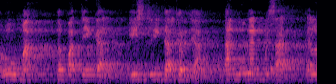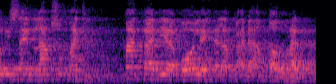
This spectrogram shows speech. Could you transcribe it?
rumah, tempat tinggal, istri tak kerja, tanggungan besar. Kalau resign langsung mati. Maka dia boleh dalam keadaan darurat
